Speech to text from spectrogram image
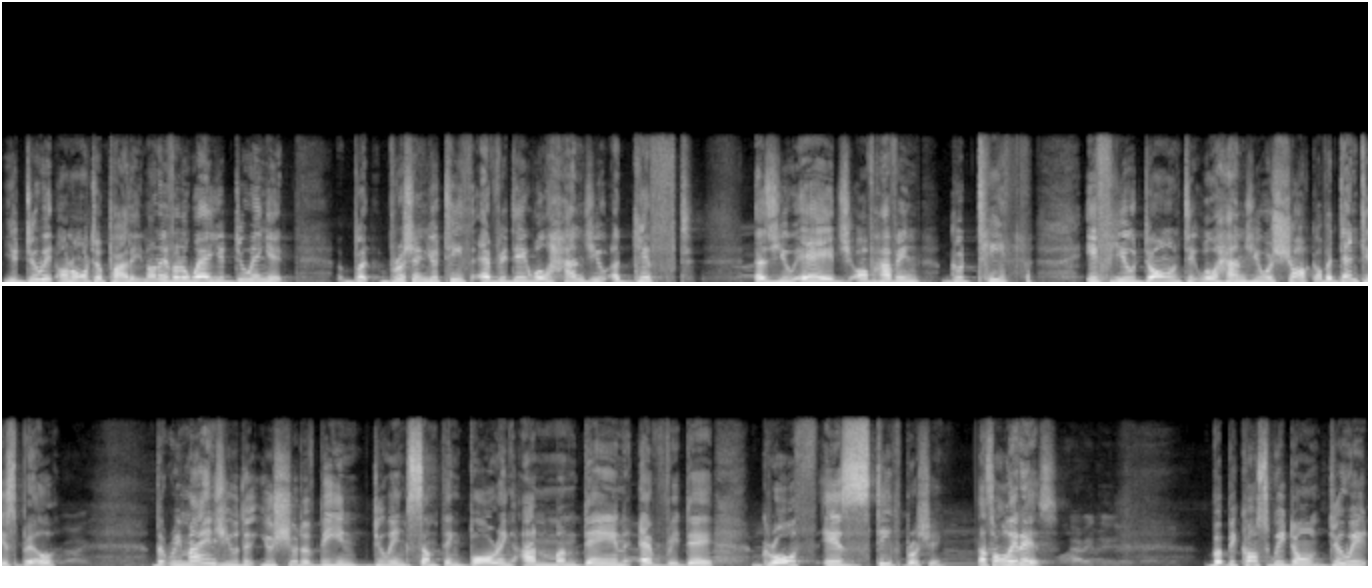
You do it on autopilot, you're not even aware you're doing it. But brushing your teeth every day will hand you a gift as you age of having good teeth. If you don't, it will hand you a shock of a dentist bill that reminds you that you should have been doing something boring and mundane every day. Growth is teeth brushing. That's all it is. But because we don't do it,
